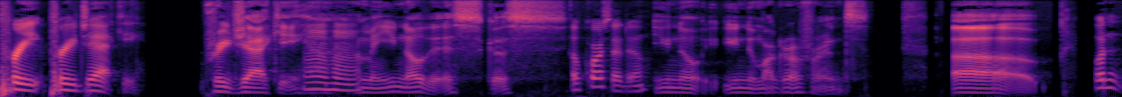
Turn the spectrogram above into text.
pre pre Jackie? Pre Jackie, Mhm. I mean, you know this because Of course I do. you know you knew my girlfriends. Uh, Well,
